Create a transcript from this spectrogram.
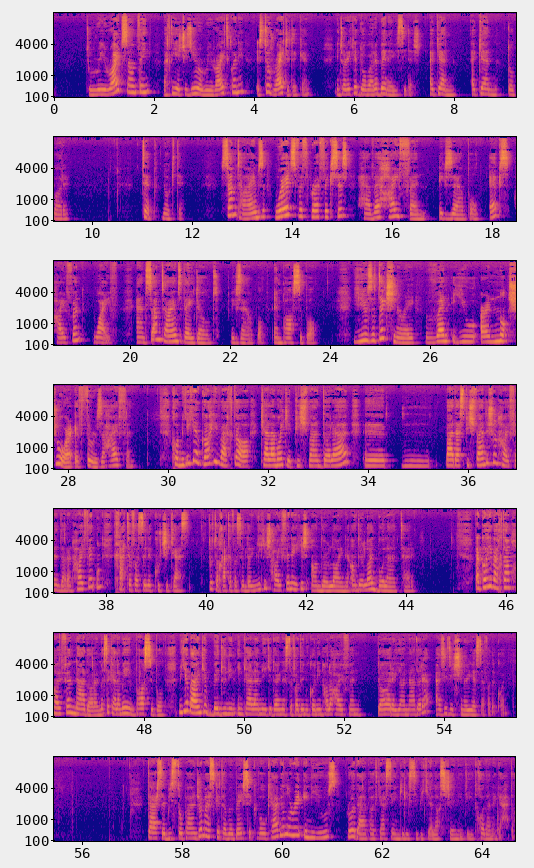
To rewrite something وقتی یه چیزی رو rewrite کنین is to write it again. اینطوری که دوباره بنویسیدش. Again again دوباره. tip نکته Sometimes words with prefixes have a hyphen example ex hyphen wife and sometimes they don't example impossible Use a dictionary when you are not sure if there is a hyphen خب میگه که گاهی وقتا کلمایی که پیشوند دارن بعد از پیشوندشون هایفن دارن هایفن اون خط فاصله کوچیک است دو تا خط فاصله داریم. یکیش hyphen یکیش underline ه underline بلندتره. و گاهی وقتا هم hyphen ندارن. مثل کلمه impossible. میگه برای اینکه بدونین این کلمه که دارین استفاده می‌کنین حالا هایفن داره یا نداره از این دیکشنری استفاده کنید. درس 25 از کتاب Basic Vocabulary in Use رو در پادکست انگلیسی بی کلاس شنیدید. خدا نگهدار.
